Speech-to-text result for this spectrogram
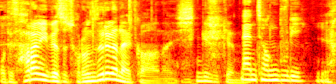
어디 사람 입에서 저런 소리가 날까? 난 신기해 죽겠네. 난 정부리. 예.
